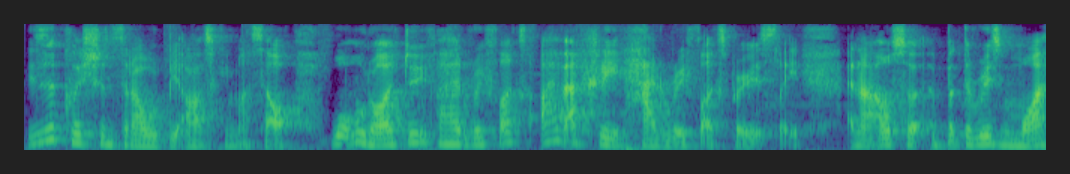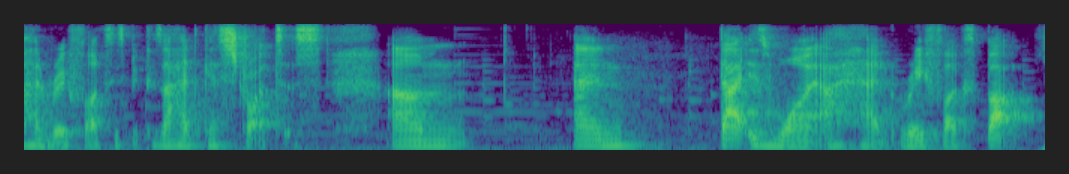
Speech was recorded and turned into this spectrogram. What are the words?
these are questions that I would be asking myself. What would I do if I had reflux? I've actually had reflux previously, and I also, but the reason why I had reflux is because I had gastritis, um, and that is why I had reflux. But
